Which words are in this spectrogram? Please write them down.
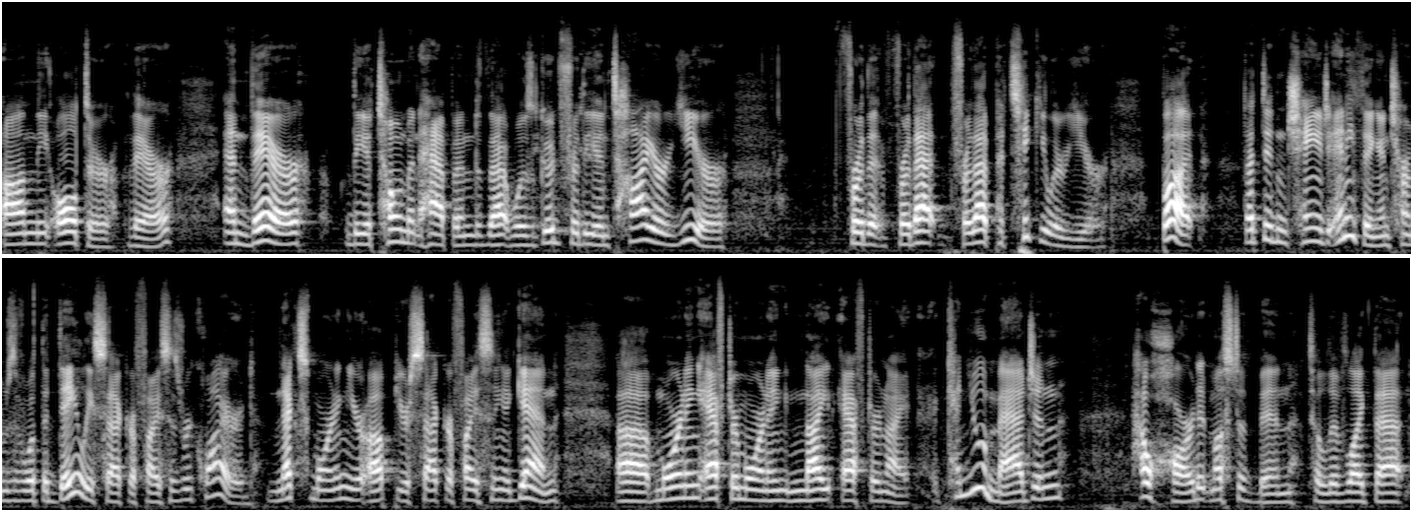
on the altar there and there the atonement happened that was good for the entire year for, the, for, that, for that particular year. But that didn't change anything in terms of what the daily sacrifices required. Next morning, you're up, you're sacrificing again, uh, morning after morning, night after night. Can you imagine how hard it must have been to live like that?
